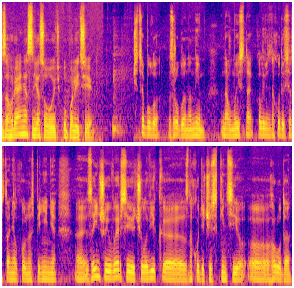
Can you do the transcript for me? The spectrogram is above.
Причини загоряння з'ясовують у поліції. Чи це було зроблено ним навмисно, коли він знаходився в стані алкогольного сп'яніння? Е, За іншою версією, чоловік, е, знаходячись в кінці е, города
